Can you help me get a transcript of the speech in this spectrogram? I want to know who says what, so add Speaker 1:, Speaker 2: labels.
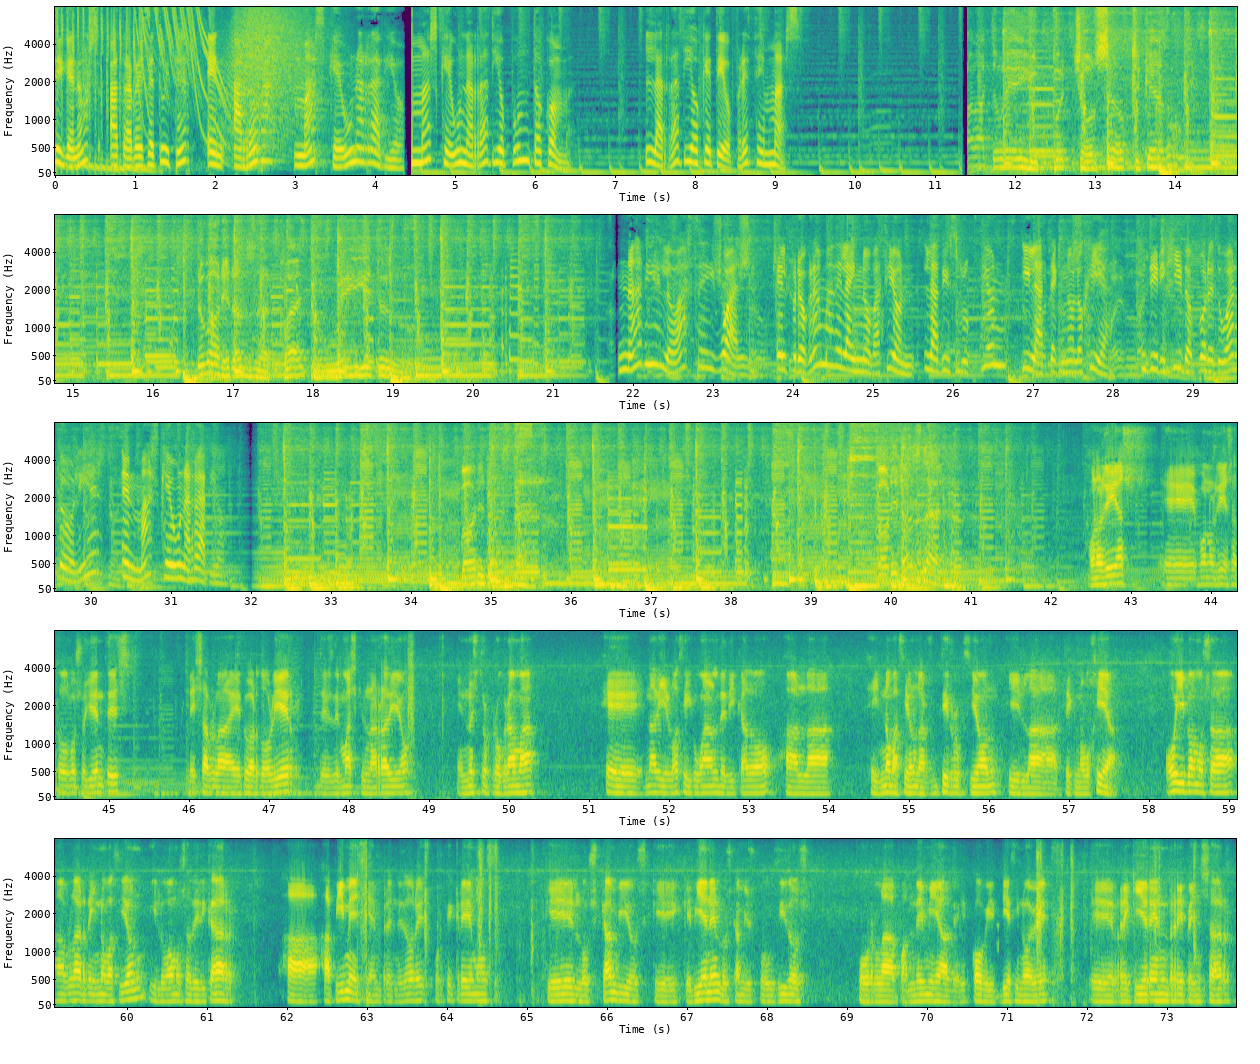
Speaker 1: Síguenos a través de Twitter en arroba más que una radio.
Speaker 2: Más que una radio.com. La radio que te ofrece más.
Speaker 3: I like the way you put yourself together. Nobody does that quite the way you do.
Speaker 1: Nadie lo hace igual. El programa de la innovación, la disrupción y la tecnología. Dirigido por Eduardo Olier en Más que una radio.
Speaker 4: Buenos días, eh, buenos días a todos los oyentes. Les habla Eduardo Olier desde Más que una radio en nuestro programa eh, Nadie lo hace igual dedicado a la innovación, la disrupción y la tecnología. Hoy vamos a hablar de innovación y lo vamos a dedicar a, pymes y a emprendedores porque creemos que los cambios que, vienen, los cambios producidos por la pandemia del COVID-19, eh, requieren repensar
